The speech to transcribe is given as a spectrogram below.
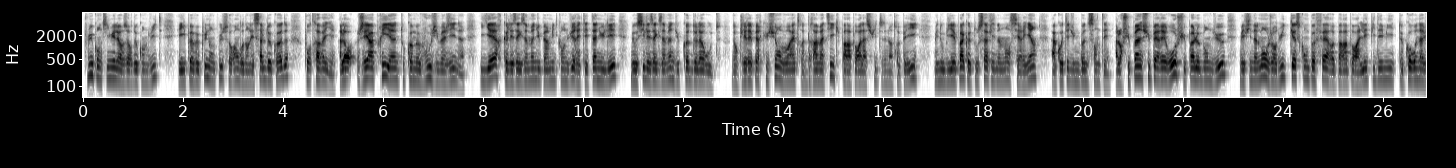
plus continuer leurs heures de conduite et ils peuvent plus non plus se rendre dans les salles de code pour travailler. Alors j'ai appris, hein, tout comme vous j'imagine, hier que les examens du permis de conduire étaient annulés mais aussi les examens du code de la route. Donc les répercussions vont être dramatiques par rapport à la suite de notre pays, mais n'oubliez pas que tout ça finalement c'est rien à côté d'une bonne santé. Alors je suis pas un super héros, je suis pas le bon Dieu, mais finalement aujourd'hui qu'est-ce qu'on peut faire par rapport à l'épidémie de coronavirus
